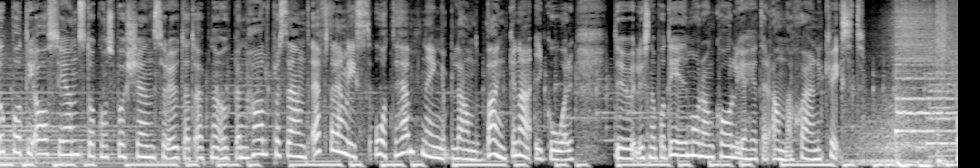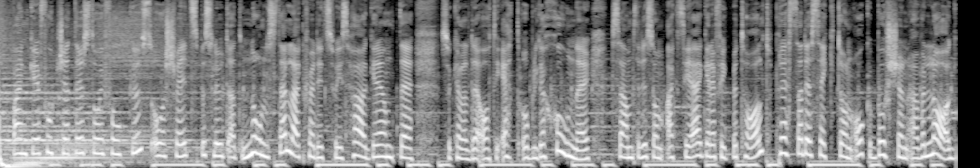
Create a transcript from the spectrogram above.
uppåt i Asien. Stockholmsbörsen ser ut att öppna upp en halv procent efter en viss återhämtning bland bankerna igår. Du lyssnar på det i Morgonkoll. Jag heter Anna Stjernqvist. Banker fortsätter stå i fokus och Schweiz beslut att nollställa Credit Suisse högränte så kallade AT1-obligationer samtidigt som aktieägare fick betalt pressade sektorn och börsen överlag.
